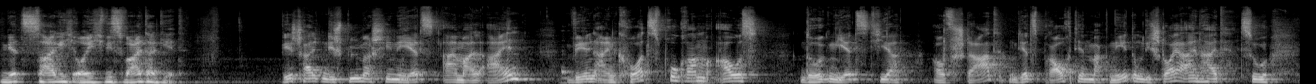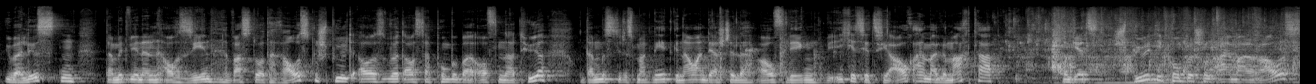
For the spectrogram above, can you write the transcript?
Und jetzt zeige ich euch, wie es weitergeht. Wir schalten die Spülmaschine jetzt einmal ein, wählen ein Kurzprogramm aus, drücken jetzt hier auf Start und jetzt braucht ihr ein Magnet, um die Steuereinheit zu überlisten, damit wir dann auch sehen, was dort rausgespült wird aus der Pumpe bei offener Tür. Und dann müsst ihr das Magnet genau an der Stelle auflegen, wie ich es jetzt hier auch einmal gemacht habe. Und jetzt spült die Pumpe schon einmal raus.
